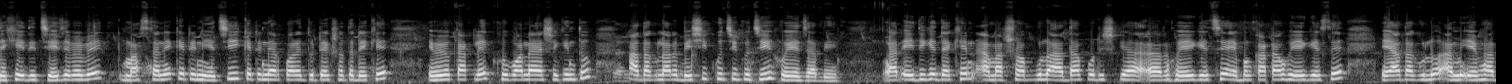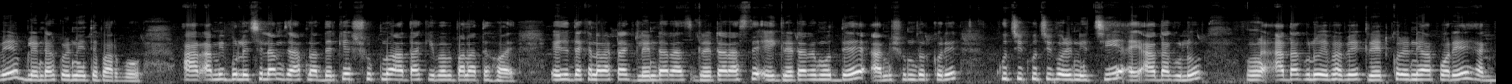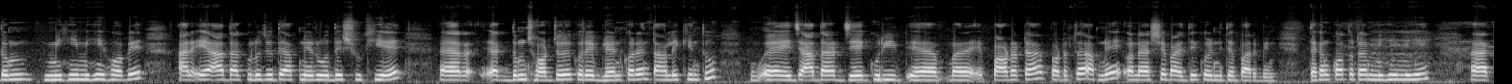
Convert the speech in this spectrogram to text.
দেখিয়ে দিচ্ছি। এই যেভাবে মাঝখানে কেটে নিয়েছি, কেটে নেওয়ার পরে দুটো একসাথে রেখে এভাবে কাটলে খুব অনায়াসে কিন্তু আদাগুলো আরও বেশি কুচি কুচি হয়ে যাবে। আর এইদিকে দেখেন আমার সবগুলো আদা পরিষ্কার হয়ে গেছে এবং কাটাও হয়ে গেছে। এই আদাগুলো আমি এভাবে ব্লেন্ডার করে নিতে পারব। আর আমি বলেছিলাম যে আপনাদেরকে শুকনো আদা কীভাবে বানাতে হয়। এই যে দেখেন আমার একটা গ্লেন্ডার গ্রেটার আছে এই গ্রেটারের মধ্যে আমি সুন্দর করে কুচি কুচি করে নিচ্ছি এই আদাগুলো। আদাগুলো এভাবে গ্রেট করে নেওয়ার পরে একদম মিহি মিহি হবে। আর এই আদাগুলো যদি আপনি রোদে শুকিয়ে, আর একদম ঝরঝরে করে ব্লেন্ড করেন, তাহলে কিন্তু এই যে আদার যে গুড়ি পাউডারটা পাউডারটা আপনি অনায়াসে বাড়িতে করে নিতে পারবেন। দেখেন কতটা মিহি মিহি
